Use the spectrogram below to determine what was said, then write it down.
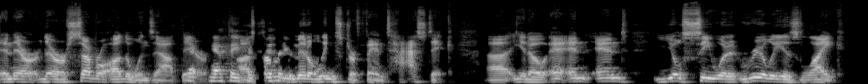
and there there are several other ones out there. Yeah, uh, some in the Middle East are fantastic. Uh, you know, and and you'll see what it really is like.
